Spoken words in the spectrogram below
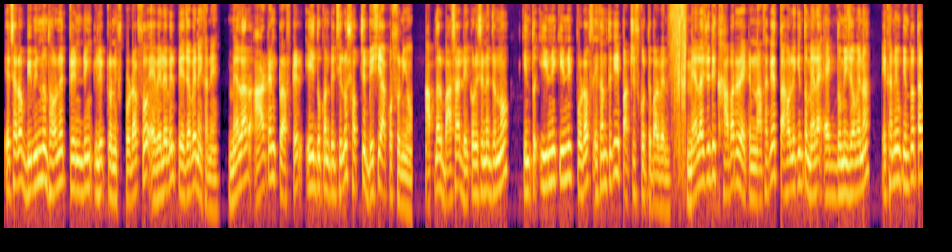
এছাড়াও বিভিন্ন ধরনের ট্রেন্ডিং ইলেকট্রনিক্স প্রোডাক্টসও অ্যাভেলেবেল পেয়ে যাবেন এখানে। মেলার আর্ট অ্যান্ড ক্রাফটের এই দোকানটি ছিল সবচেয়ে বেশি আকর্ষণীয়। আপনার বাসার ডেকোরেশনের জন্য কিন্তু ইউনিক ইউনিক প্রোডাক্টস এখান থেকেই পারচেস করতে পারবেন। মেলায় যদি খাবারের আইটেম না থাকে, তাহলে কিন্তু মেলা একদমই জমে না। এখানেও কিন্তু তার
